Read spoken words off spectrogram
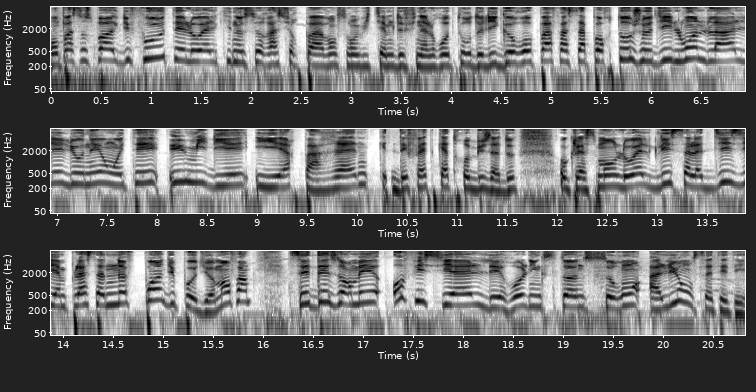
On passe au sport avec du foot et l'OL qui ne se rassure pas avant son huitième de finale retour de Ligue Europa face à Porto jeudi. Loin de là, les Lyonnais ont été humiliés hier par Rennes. Défaite 4 buts à 2. Au classement, l'OL glisse à la dixième place à 9 points du podium. Enfin, c'est désormais officiel. Les Rolling Stones seront à Lyon cet été.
